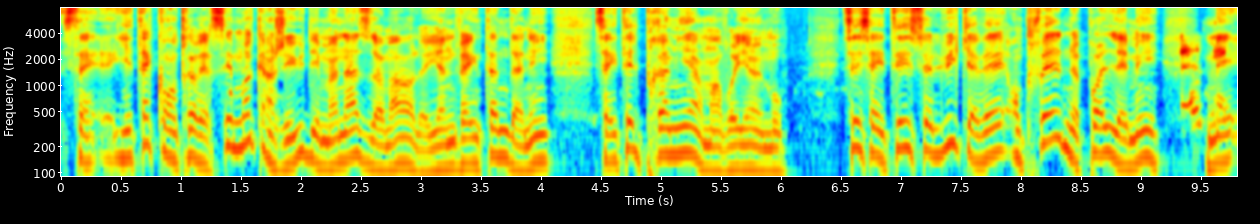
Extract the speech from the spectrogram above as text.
c'était- il était controversé. Moi, quand j'ai eu des menaces de mort, là, il y a une vingtaine d'années, ça a été le premier à m'envoyer un mot. Tu sais, ça a été celui qui avait, on pouvait ne pas l'aimer, mais,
